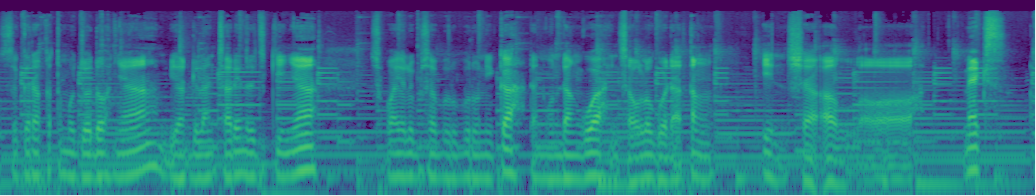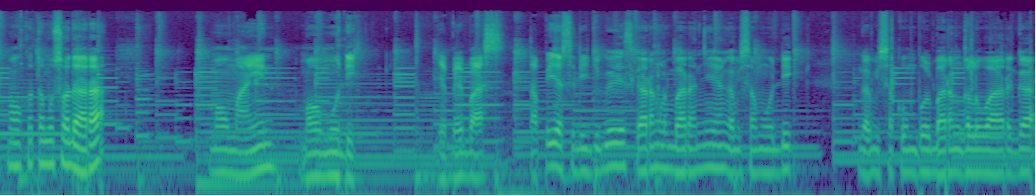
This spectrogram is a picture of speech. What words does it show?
segera ketemu jodohnya, biar dilancarin rezekinya, supaya lu bisa buru-buru nikah dan ngundang gua. Insya Allah gua datang. Insya Allah. Next, mau ketemu saudara, mau main, mau mudik, ya bebas. Tapi ya sedih juga ya sekarang lebarannya ya nggak bisa mudik, nggak bisa kumpul bareng keluarga,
